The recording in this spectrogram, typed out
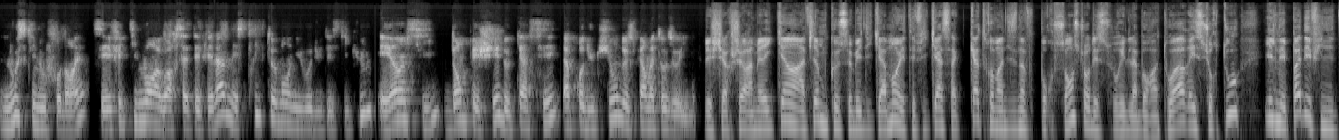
nous ce qu'il nous faudrait, c'est effectivement avoir cet effet-là, mais strictement au niveau du testicule, et ainsi d'empêcher de casser la production de spermatozoïdes. Les chercheurs américains affirment que ce médicament est efficace à 99% sur des souris de laboratoire et surtout, il n'est pas définitif.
